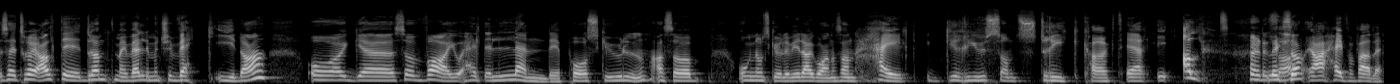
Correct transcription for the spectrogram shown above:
Så jeg tror jeg alltid drømte meg veldig mye vekk i det. Og eh, så var jeg jo helt elendig på skolen. Altså ungdomsskole, videregående. Sånn helt grusomt strykkarakter i alt. Er det liksom. sant? Ja, helt forferdelig.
